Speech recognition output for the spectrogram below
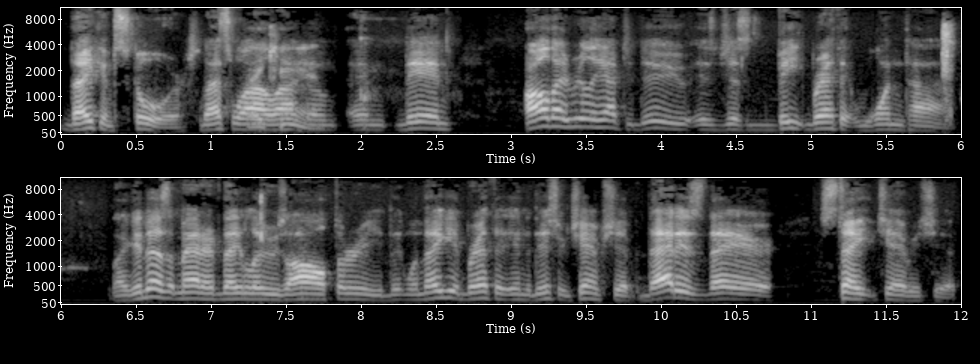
They can score, so that's why They I like them. And then all they really have to do is just beat Breath at one time. Like it doesn't matter if they lose all three. That When they get Breathitt in the district championship, that is their state championship.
